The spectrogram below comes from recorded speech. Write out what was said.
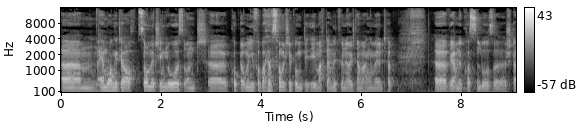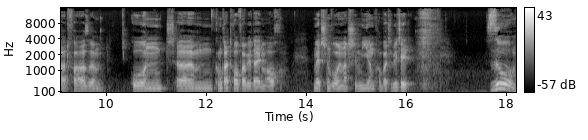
Ähm, ja, morgen geht ja auch Soulmatching los und äh, guckt auch mal hier vorbei auf soulmatching.de, macht da mit, wenn ihr euch da mal angemeldet habt. Äh, wir haben eine kostenlose Startphase und ähm, kommen gerade drauf, weil wir da eben auch matchen wollen nach Chemie und Kompatibilität. So,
